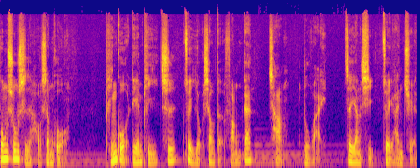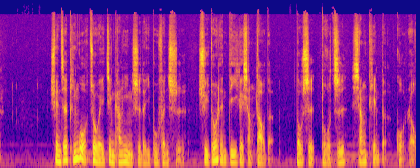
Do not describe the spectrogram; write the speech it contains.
丰舒适好生活，苹果连皮吃最有效的防肝、肠、乳癌，这样洗最安全。选择苹果作为健康饮食的一部分时，许多人第一个想到的都是多汁香甜的果肉。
